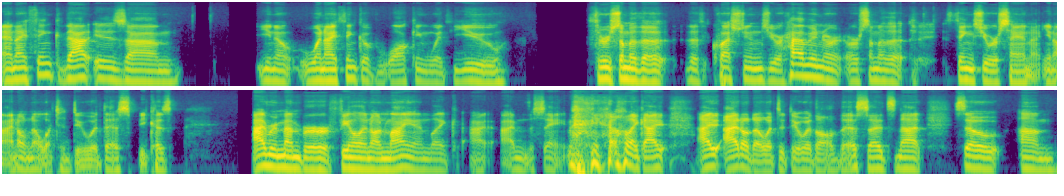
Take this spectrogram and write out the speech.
and I think that is um, you know, when I think of walking with you, through some of the the questions you were having or or some of the things you were saying you know i don't know what to do with this because i remember feeling on my end like I, i'm the same you know like I, I i don't know what to do with all this it's not so um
